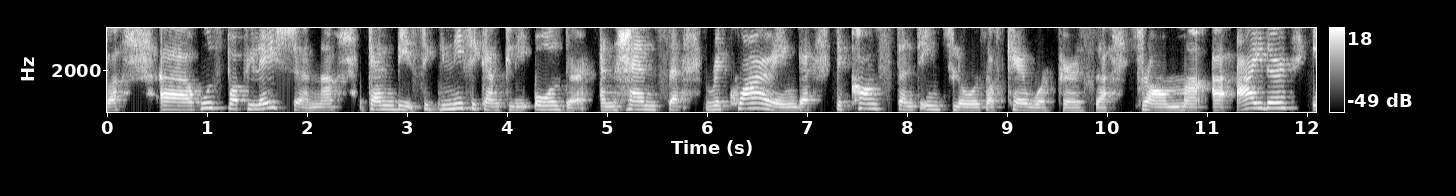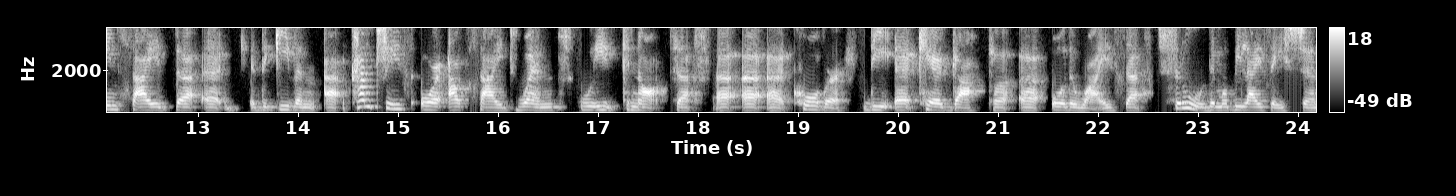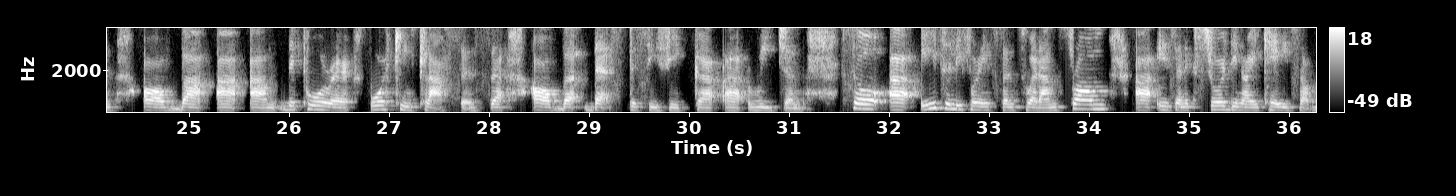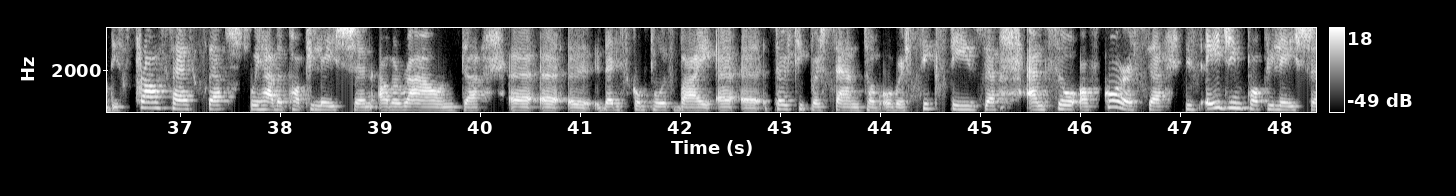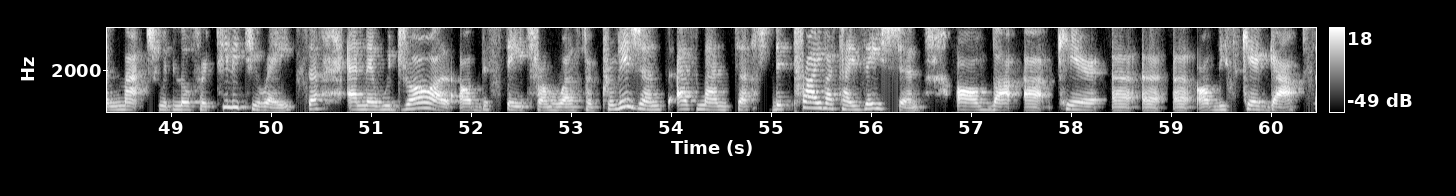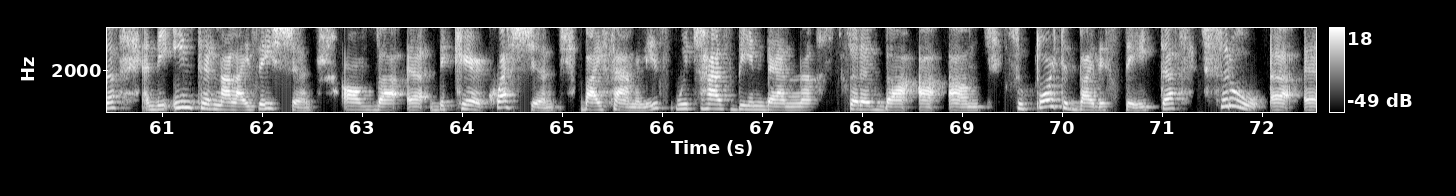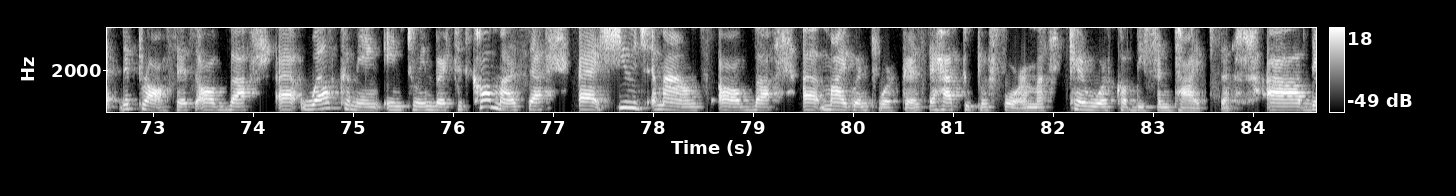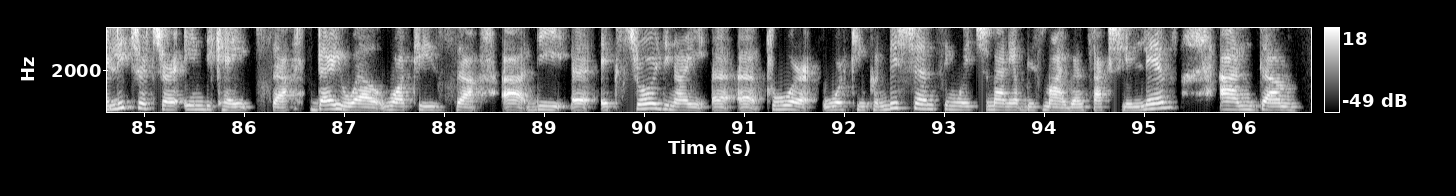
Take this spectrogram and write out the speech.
whose population can be significantly older and hence requiring the constant inflows of care workers from Uh, either inside uh, the given uh, countries or outside when we cannot uh, uh, cover the care gap otherwise through the mobilization of um, the poorer working classes of that specific region. So, Italy, for instance, where I'm from, is an extraordinary case of this process. we have a population of around uh, uh, uh, Uh, that is composed by 30% uh, uh, of over 60s. And so, of course, uh, this aging population matched with low fertility rates uh, and the withdrawal of the state from welfare provisions has meant the privatization of care, of these care gaps and the internalization of the care question by families, which has been then sort of uh, um, supported by the state through uh, uh, the process of uh, uh welcoming into inverted commas uh, uh, huge amounts of migrant workers that had to perform care work of different types. the literature indicates very well what is the extraordinary poor working conditions in which many of these migrants actually live and um,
